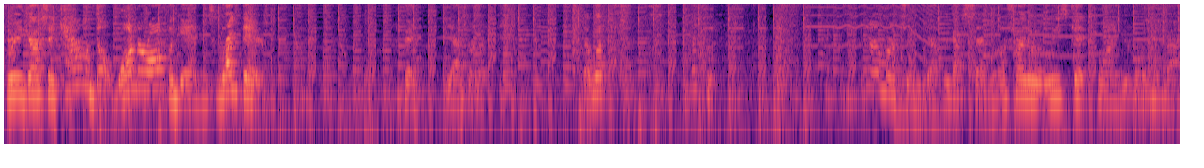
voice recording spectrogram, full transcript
For you guys say, Callum, don't wander off again. It's right there. Okay, yeah, it's right there. That what? How much did we got? We got seven. Let's try to at least get 20 before we head back.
